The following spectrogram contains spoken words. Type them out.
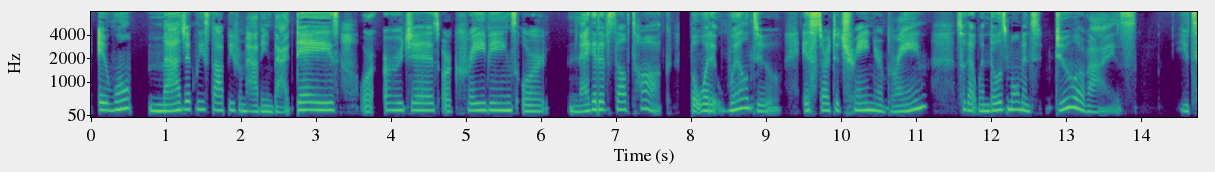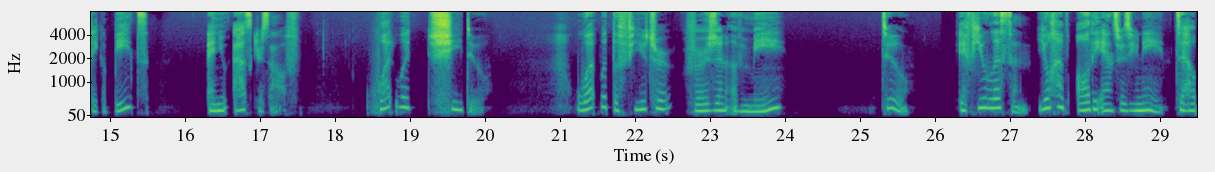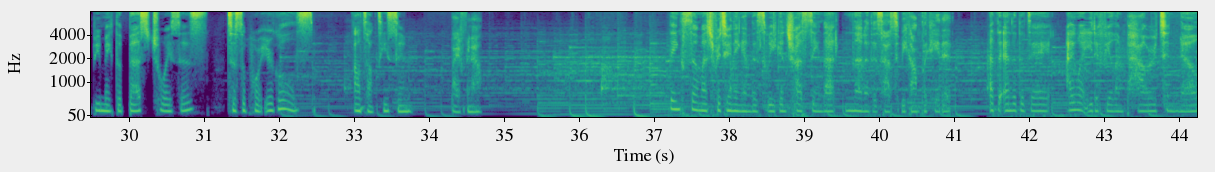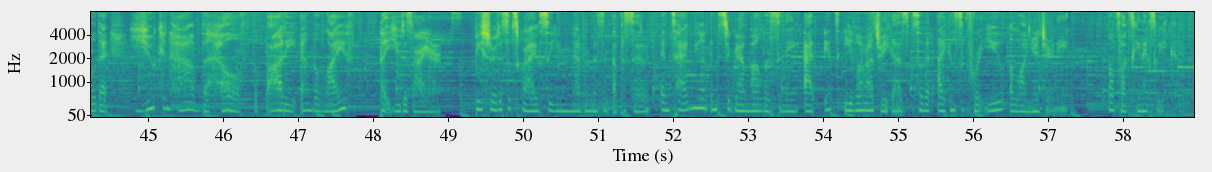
It won't magically stop you from having bad days or urges or cravings or negative self talk. But what it will do is start to train your brain so that when those moments do arise, you take a beat and you ask yourself, what would she do? What would the future version of me do? If you listen, you'll have all the answers you need to help you make the best choices to support your goals. I'll talk to you soon. Bye for now. Thanks so much for tuning in this week and trusting that none of this has to be complicated. At the end of the day, I want you to feel empowered to know that you can have the health, the body, and the life that you desire. Be sure to subscribe so you never miss an episode and tag me on Instagram while listening at It's Eva Rodriguez so that I can support you along your journey. I'll talk to you next week.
